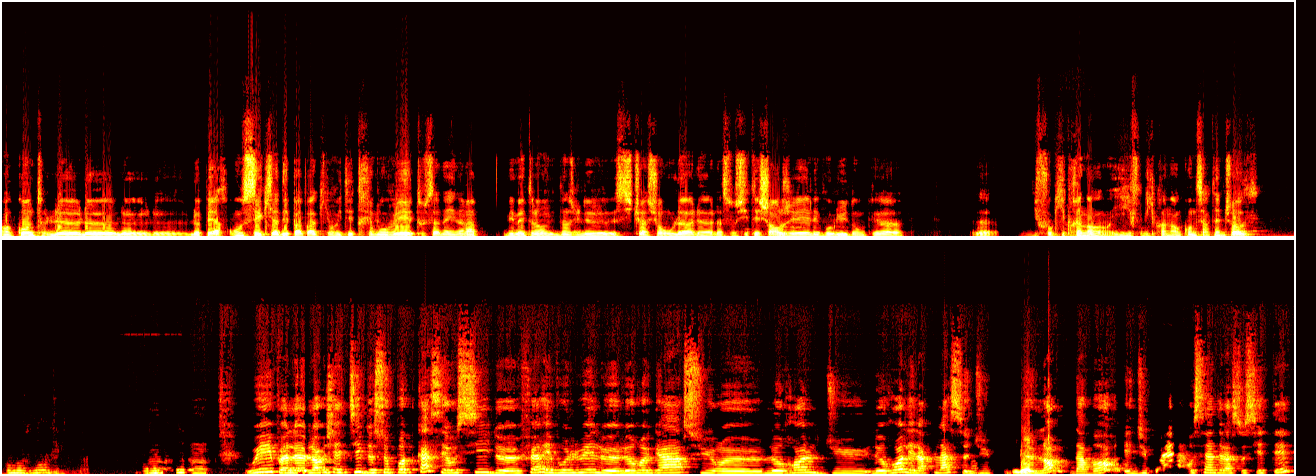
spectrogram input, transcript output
en compte le, le, le, le père. On sait qu'il y a des papas qui ont été très mauvais, et tout ça, nanana. Mais maintenant, dans une situation où la, la, la société change et elle évolue, donc euh, euh il faut qu'ils prennent, en, il faut qu'ils prennent en compte certaines choses. Oui, l'objectif de ce podcast, c'est aussi de faire évoluer le, regard sur euh, le rôle du, le rôle et la place du de l'homme d'abord et du père au sein de la société,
